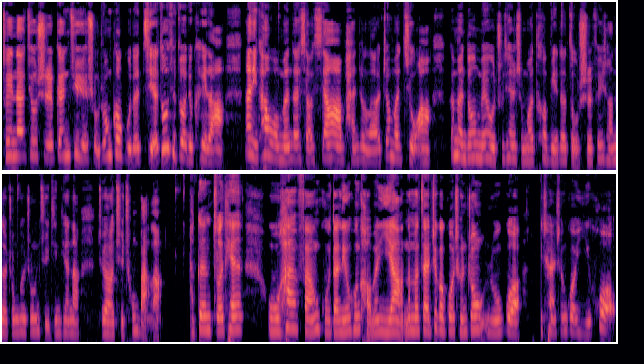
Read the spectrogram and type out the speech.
所以呢，就是根据手中个股的节奏去做就可以了啊。那你看我们的小香啊，盘整了这么久啊，根本都没有出现什么特别的走势，非常的中规中矩。今天呢就要去冲板了，跟昨天武汉反股的灵魂拷问一样。那么在这个过程中，如果你产生过疑惑，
